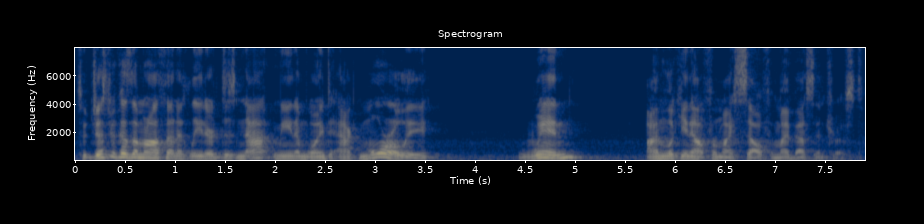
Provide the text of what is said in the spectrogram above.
So just because I'm an authentic leader does not mean I'm going to act morally when I'm looking out for myself and my best interest.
